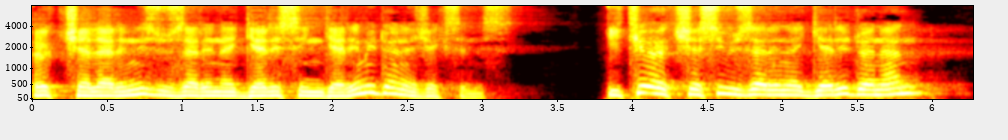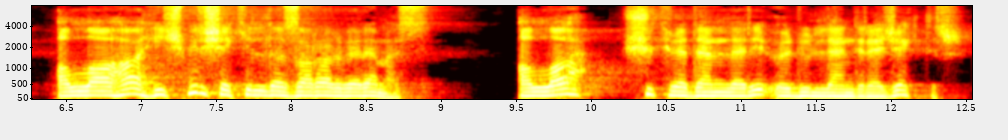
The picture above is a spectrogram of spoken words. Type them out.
ökçeleriniz üzerine gerisin geri mi döneceksiniz? İki ökçesi üzerine geri dönen Allah'a hiçbir şekilde zarar veremez. Allah şükredenleri ödüllendirecektir.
